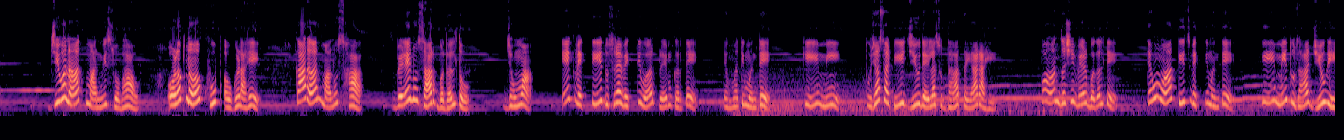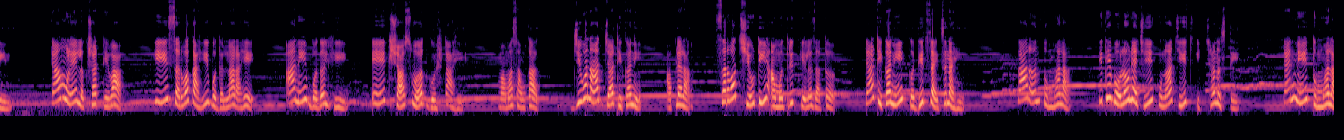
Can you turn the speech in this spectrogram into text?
जीवनात मानवी स्वभाव ओळखणं खूप अवघड आहे. कारण माणूस हा वेळेनुसार बदलतो. जेव्हा एक व्यक्ती दुसऱ्या व्यक्तीवर प्रेम करते तेव्हा ती म्हणते की मी तुझ्यासाठी जीव द्यायला सुद्धा तयार आहे. पण जशी वेळ बदलते तेव्हा तीच व्यक्ती म्हणते की मी तुझा जीव घेईन. त्यामुळे लक्षात ठेवा की सर्व काही बदलणार आहे आणि बदल ही एक शाश्वत गोष्ट आहे. मामा सांगतात जीवनात ज्या ठिकाणी आपल्याला सर्वात शेवटी आमंत्रित केलं जातं त्या ठिकाणी कधीच जायचं नाही. कारण तुम्हाला तिथे बोलवण्याची कुणाचीच इच्छा नसते. त्यांनी तुम्हाला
